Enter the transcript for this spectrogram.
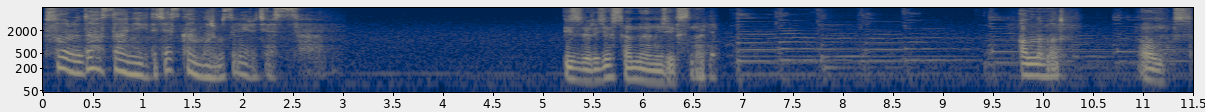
Sonra da hastaneye gideceğiz kanlarımızı vereceğiz. Biz vereceğiz sen vermeyeceksin Ali. Anlamadım. Olmaz.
